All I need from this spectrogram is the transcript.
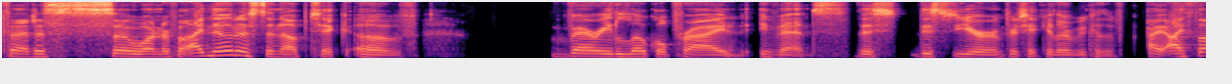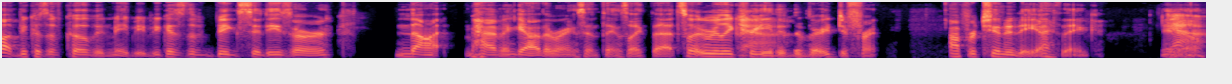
That is so wonderful. I noticed an uptick of very local pride events this this year in particular because of I, I thought because of COVID maybe because the big cities are not having gatherings and things like that. So it really created yeah. a very different opportunity, I think. Yeah. Know?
